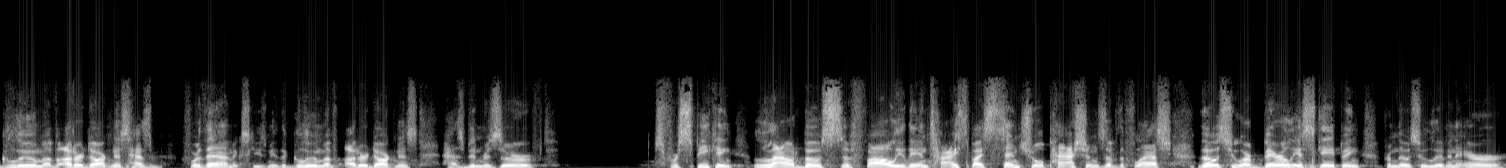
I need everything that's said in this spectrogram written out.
gloom of utter darkness has, for them, excuse me, the gloom of utter darkness has been reserved. For speaking loud boasts of folly, they entice by sensual passions of the flesh those who are barely escaping from those who live in error.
